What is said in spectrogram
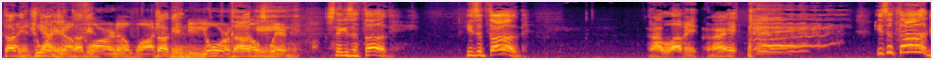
Thugging. Uh, Georgia. Florida, Washington, Thugging. New York, Thugging. elsewhere. This nigga's a thug. He's a thug. And I love it, all right? He's a thug.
